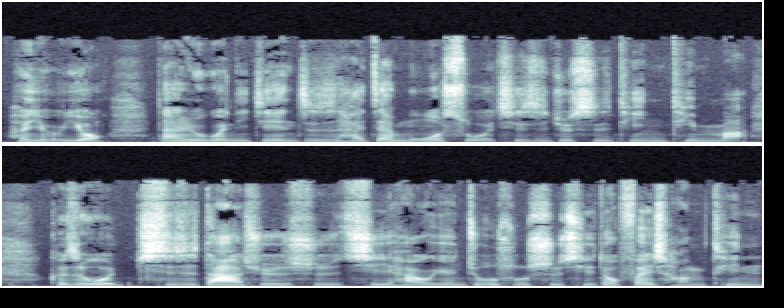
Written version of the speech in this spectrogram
很有用。但如果你今天只是还在摸索，其实就是听听嘛。可是我其实大学时期还有研究所时期都非常听，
